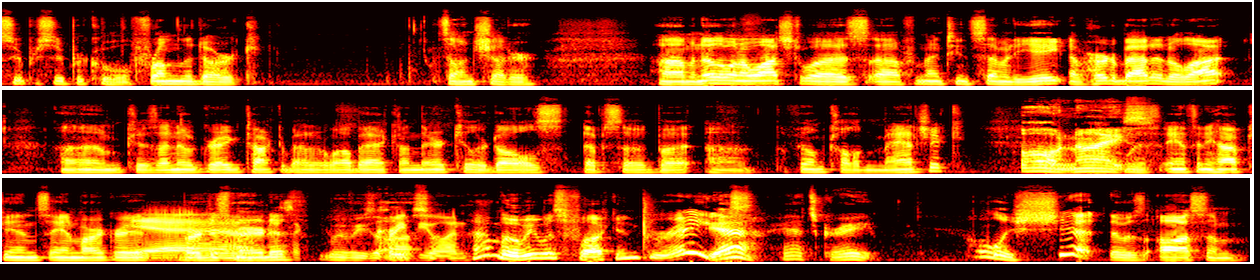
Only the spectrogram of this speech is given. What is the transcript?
super super cool. From the Dark. It's on Shudder. Um, another one I watched was uh, from 1978. I've heard about it a lot because I know Greg talked about it a while back on their Killer Dolls episode. But uh, the film called Magic Oh, nice. with Anthony Hopkins and Margaret Yeah. Burgess Meredith. It's Movie's creepy awesome. one. That movie was fucking great. Yeah, yeah, it's great. Holy shit, that was awesome.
